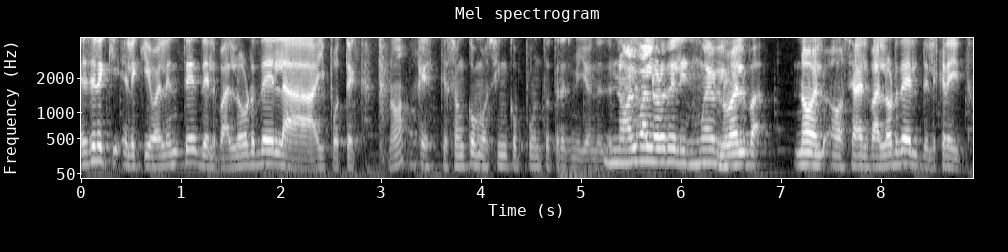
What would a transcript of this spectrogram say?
es el, el equivalente del valor de la hipoteca, ¿no? Ok. Que son como 5.3 millones de No el pesos. valor del inmueble. No el, va- no, el- o sea, el valor del, del crédito.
